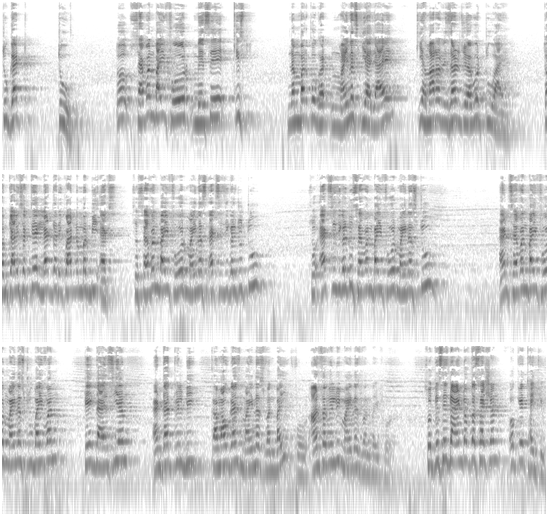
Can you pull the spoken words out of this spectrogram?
to get 2? तो 7 by 4 में से किस number को minus किया जाए कि हमारा result जो है वो टू आए। तो हम क्या लिख सकते हैं? Let the required number be x so seven by four minus x is equal to two so x is equal to seven by four minus two and seven by four minus two by one take the LCM and that will be come out as minus one by four answer will be minus one by four so this is the end of the session okay thank you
